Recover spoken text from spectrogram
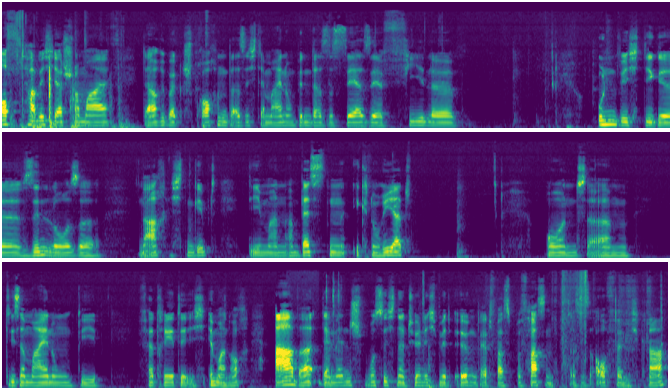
oft habe ich ja schon mal darüber gesprochen, dass ich der Meinung bin, dass es sehr, sehr viele unwichtige, sinnlose Nachrichten gibt, die man am besten ignoriert. Und ähm, diese Meinung, die vertrete ich immer noch. Aber der Mensch muss sich natürlich mit irgendetwas befassen. Das ist auch völlig klar.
